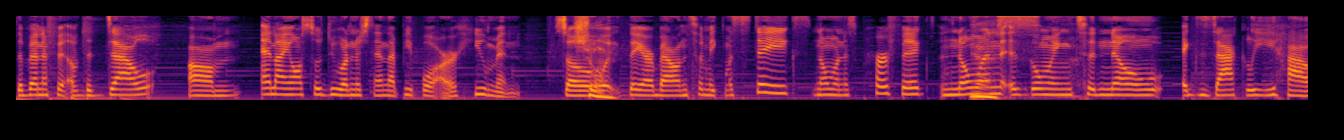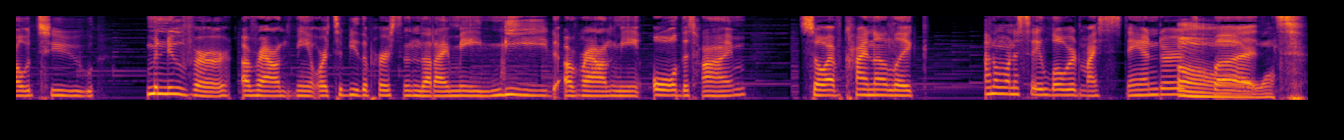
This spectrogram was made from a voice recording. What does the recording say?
the benefit of the doubt. Um and I also do understand that people are human. So Sure. they are bound to make mistakes. No one is perfect. No one is going to know exactly how to maneuver around me or to be the person that I may need around me all the time. So I've kind of like I don't want to say lowered my standards, Oh. but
